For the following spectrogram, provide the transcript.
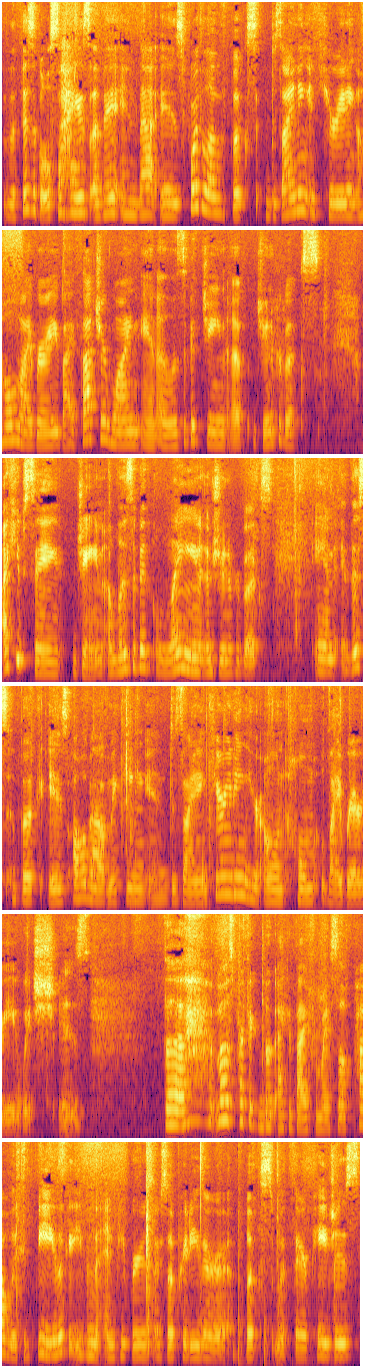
the physical size of it and that is For the Love of Books, Designing and Curating a Home Library by Thatcher Wine and Elizabeth Jane of Juniper Books. I keep saying Jane, Elizabeth Lane of Juniper Books. And this book is all about making and designing, curating your own home library, which is the most perfect book I could buy for myself probably could be. Look at even the end papers are so pretty. They're books with their pages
